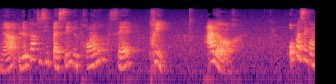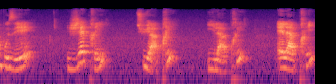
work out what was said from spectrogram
Ja, le participe passé de prendre, c'est pris. Alors, au passé composé, j'ai pris, tu as pris, il a pris, elle a pris,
